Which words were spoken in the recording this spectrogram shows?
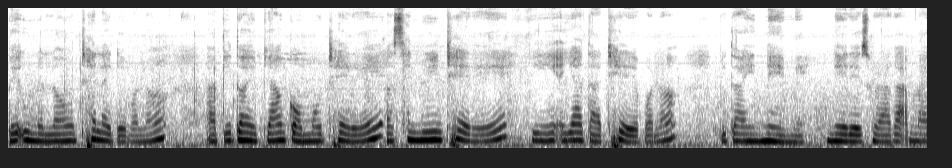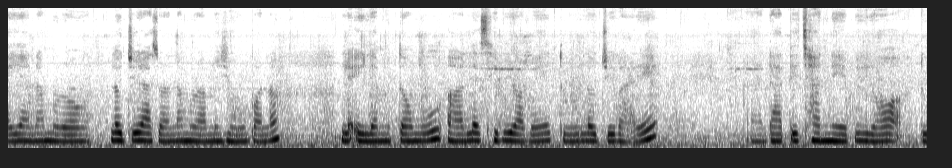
ဘဲဥနှလုံးထည့်လိုက်တယ်ပေါ့နော်အပြီးတော့ရင်ပြောင်းကုံမုတ်ထည့်တယ်ဆနွင်းထည့်တယ်ပြီးရင်အရသာထည့်တယ်ပေါ့နော်ပြီးတော့ရင်နေမယ်နေတယ်ဆိုတာကအမကြီးကနမလို့လှုပ်ကျွေးတာဆိုတော့နမလို့မယုံဘူးပေါ့နော်လက်အိတ်လည်းမသုံးဘူးအာလက်ဆေးပြီးတော့ပဲသူလှုပ်ကြည့်ပါတယ်အာ ဒါတိချနေပြီးတော့သူ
